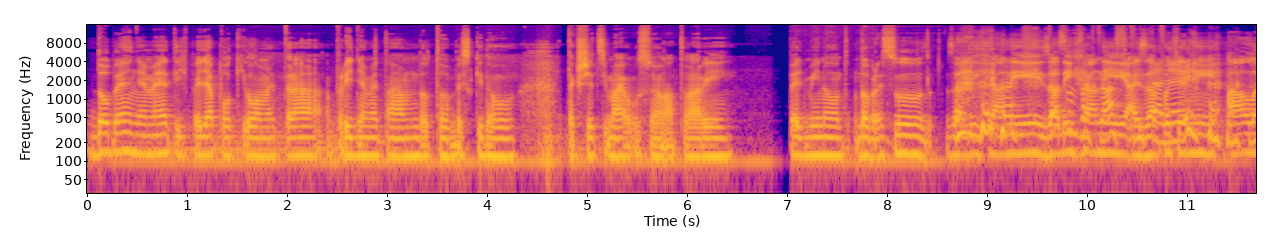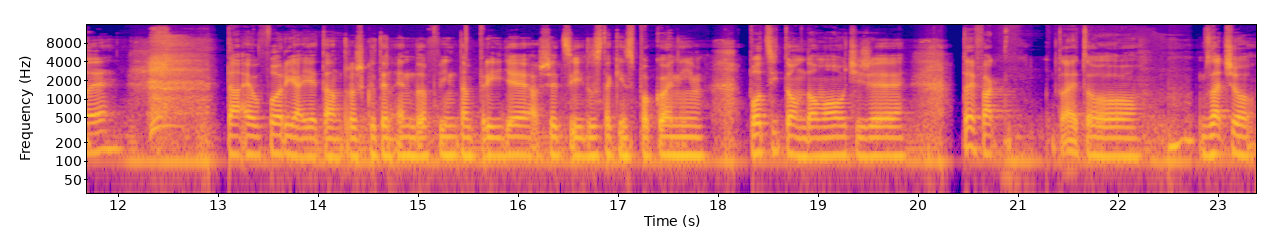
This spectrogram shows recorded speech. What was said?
dobehneme tých 5,5 kilometra a prídeme tam do toho Beskydovu, tak všetci majú úsmev na tvári, 5 minút, dobre, sú zadýchaní, zadýchaní, aj zapotení, ale tá eufória je tam, trošku ten endorfín tam príde a všetci idú s takým spokojným pocitom domov, čiže to je fakt to je to, za čo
